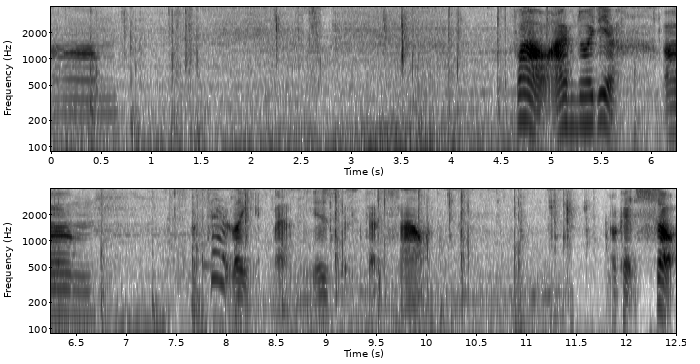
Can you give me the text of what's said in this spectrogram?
Um. Wow, I have no idea. Um. What's that like? That music, that sound. Okay, so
